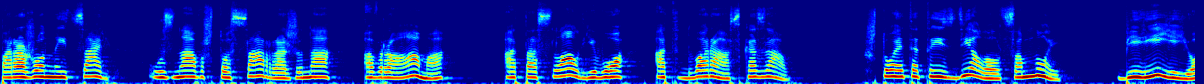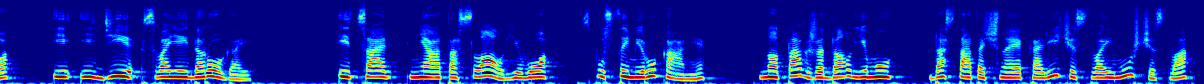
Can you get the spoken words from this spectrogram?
Пораженный царь, узнав, что Сара жена Авраама, отослал его от двора, сказав, «Что это ты сделал со мной? Бери ее и иди своей дорогой». И царь не отослал его с пустыми руками, но также дал ему достаточное количество имущества,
